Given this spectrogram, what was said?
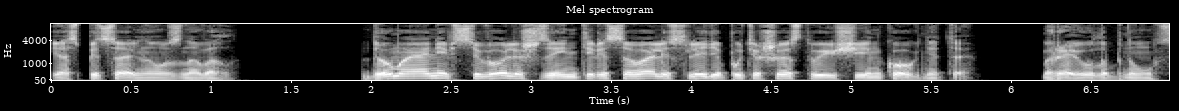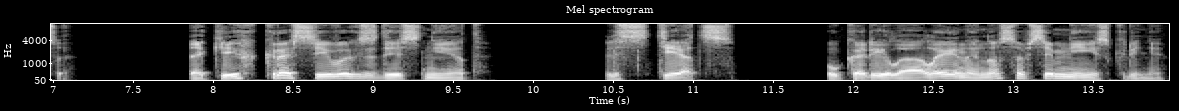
я специально узнавал. Думаю, они всего лишь заинтересовались леди путешествующей инкогнито». Рэй улыбнулся. «Таких красивых здесь нет». «Льстец!» укорила Алэйна, но совсем не искренне.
